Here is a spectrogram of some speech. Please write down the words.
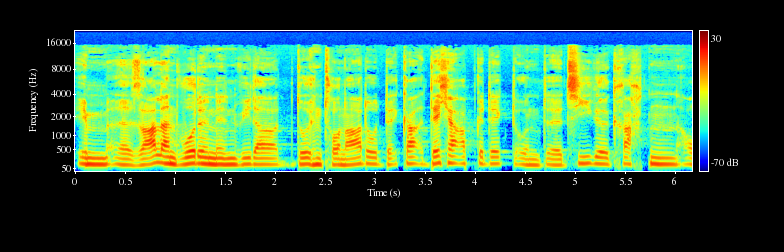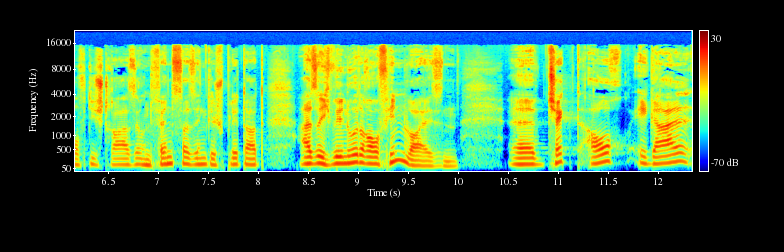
Im äh, Saarland wurden dann wieder durch einen Tornado Decker, Dächer abgedeckt und äh, Ziegel krachten auf die Straße und Fenster sind gesplittert. Also ich will nur darauf hinweisen, äh, checkt auch, egal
